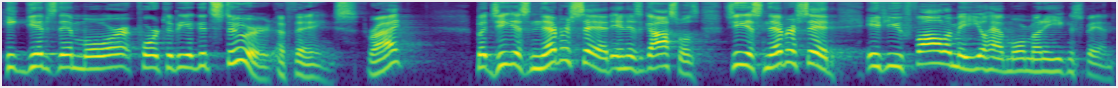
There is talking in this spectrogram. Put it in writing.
he gives them more for to be a good steward of things, right? But Jesus never said in his gospels, Jesus never said, if you follow me, you'll have more money you can spend.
